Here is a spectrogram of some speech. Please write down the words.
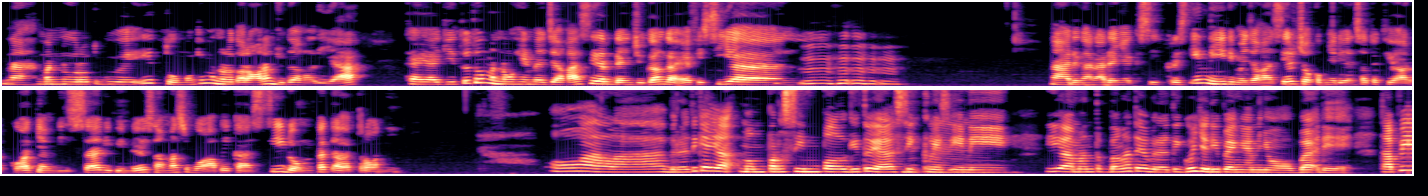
Nah, menurut gue itu, mungkin menurut orang-orang juga kali ya, kayak gitu tuh menuhin meja kasir dan juga nggak efisien. Mm, mm, mm, mm, mm. Nah, dengan adanya si Kris ini di meja kasir cukup nyediain satu QR code yang bisa dipindahin sama semua aplikasi dompet elektronik. Oh alah, berarti kayak mempersimpel gitu ya si Chris Mm-mm. ini. Iya, mantep banget ya berarti gue jadi pengen nyoba deh. Tapi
